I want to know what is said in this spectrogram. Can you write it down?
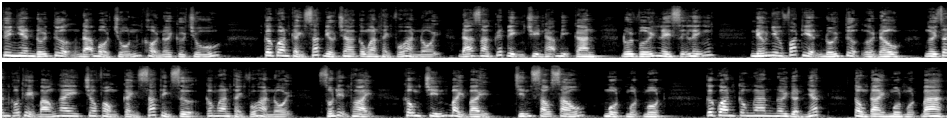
Tuy nhiên, đối tượng đã bỏ trốn khỏi nơi cư trú. Cơ quan cảnh sát điều tra công an thành phố Hà Nội đã ra quyết định truy nã bị can đối với Lê Sĩ Lĩnh. Nếu như phát hiện đối tượng ở đâu, người dân có thể báo ngay cho phòng cảnh sát hình sự công an thành phố Hà Nội, số điện thoại 0977 966 111, cơ quan công an nơi gần nhất, tổng đài 113,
